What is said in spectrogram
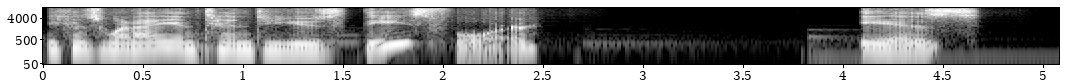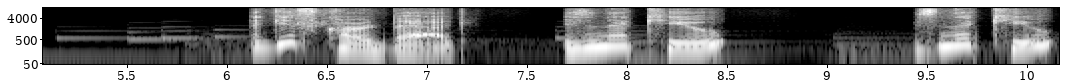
because what I intend to use these for is a gift card bag. Isn't that cute? Isn't that cute?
